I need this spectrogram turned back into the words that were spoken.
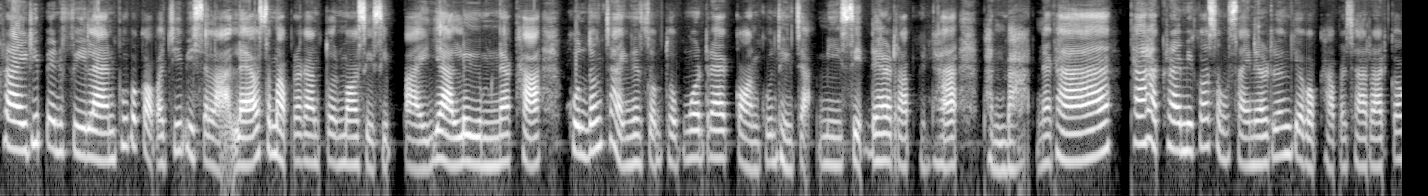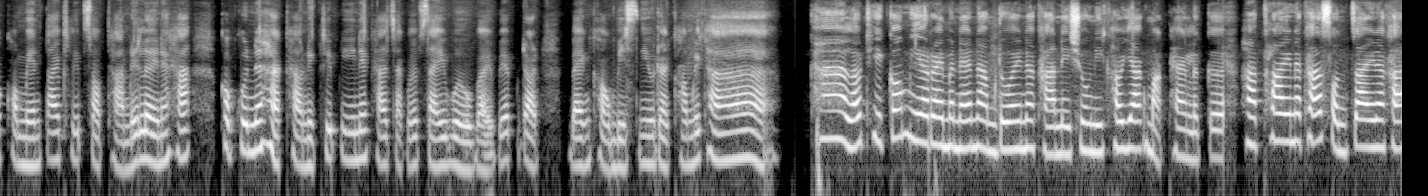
ใครที่เป็นฟรีแลนซ์ผู้ประกอบอาชีพอิสระแล้วสมัครประกันตนม 40 ไปอย่าลืมนะคะ คุณต้องจ่ายเงินสมทบงวดแรกก่อน คุณถึงจะมีสิทธิ์ได้รับเงิน5,000บาทนะคะถ้าหากใครมีข้อสงสัยในเรื่องเกี่ยวกับข่าวประชารัฐก็คอมเมนต์ใต้คลิปสอบถามได้เลยนะคะ ขอบคุณเนื้อหาข่าวในคลิปนี้นะคะ จากเว็บไซต์ www.bangkokbiznews.com ด้วยค่ะ ค่ะแล้วทีก็มีอะไรมาแนะนำด้วยนะคะ ในช่วงนี้ข้าวยากหมักแพงเหลือเกิน หากใครนะคะสนใจนะคะ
